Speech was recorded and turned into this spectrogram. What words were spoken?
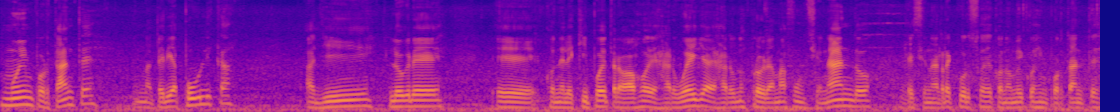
muy importante en materia pública. Allí logré eh, con el equipo de trabajo dejar huella, dejar unos programas funcionando, gestionar recursos económicos importantes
